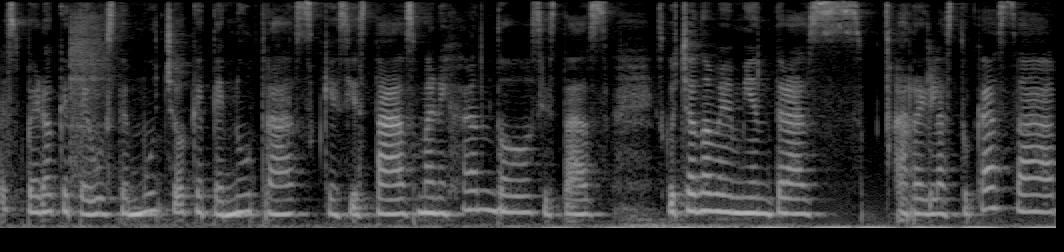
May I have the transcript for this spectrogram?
Espero que te guste mucho, que te nutras, que si estás manejando, si estás escuchándome mientras arreglas tu casa,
